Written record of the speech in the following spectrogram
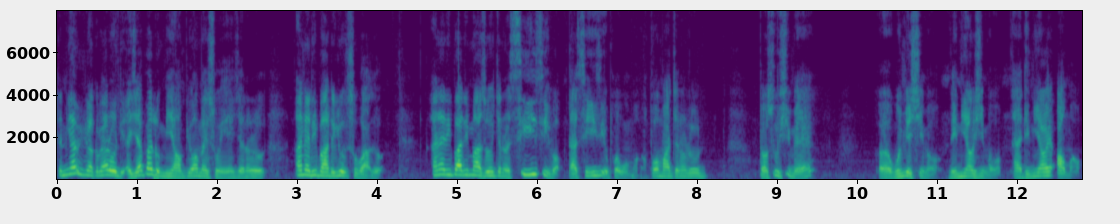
တနည်းအားဖြင့်ခင်ဗျားတို့ဒီအရက်ဘက်လို့မြင်အောင်ပြောမယ်ဆိုရင်ကျွန်တော်တို့ NLD ပါတီလို့ဆိုပါစို့ NLD ပါတီမှာဆိုရင်ကျွန်တော် CEC ပေါ့ဒါ CEC အဖွဲ့ဝင်ပေါ့အပေါ်မှာကျွန်တော်တို့ဒေါ်စုရှိမယ်အဲဝင်းမြင့်ရှိမယ်ပေါ့နေနှစ်ယောက်ရှိမယ်ပေါ့အဲဒီနှစ်ယောက်ရဲ့အောက်မှာပေါ့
